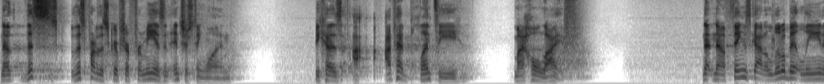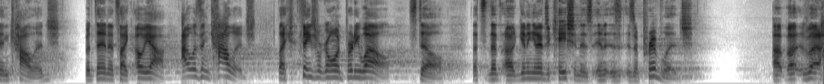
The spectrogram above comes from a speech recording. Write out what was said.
Now, this, this part of the scripture for me is an interesting one because I, I've had plenty my whole life. Now, now, things got a little bit lean in college, but then it's like, oh yeah, I was in college. Like things were going pretty well still. That's, that's uh, getting an education is, is, is a privilege. Uh, but, but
